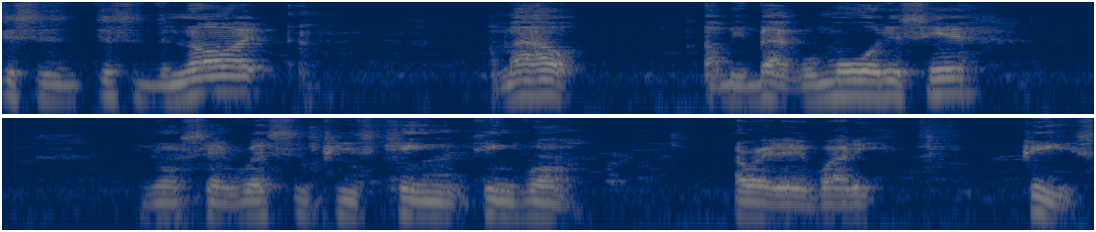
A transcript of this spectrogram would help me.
This is this is Nard. I'm out. I'll be back with more of this here. You know what I'm saying? Rest in peace, King King Von. All right, everybody. Peace.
